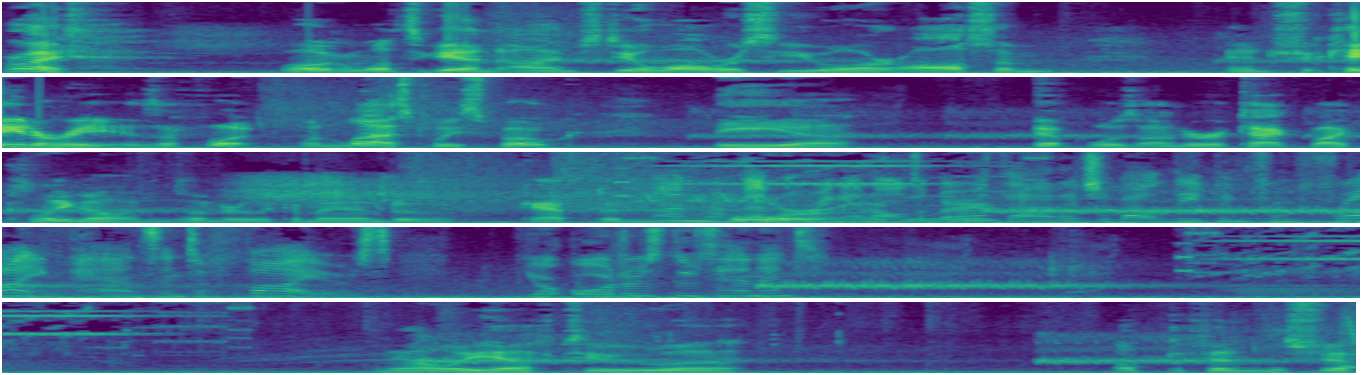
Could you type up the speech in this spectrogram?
Right. Welcome once again. I'm Steel Walrus. You are awesome. And chicanery is afoot. When last we spoke, the uh, ship was under attack by Klingons under the command of Captain I'm remembering an old. Earth adage about leaping from frying pans into fires. Your orders, Lieutenant? Now we have to uh, help defend the ship.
